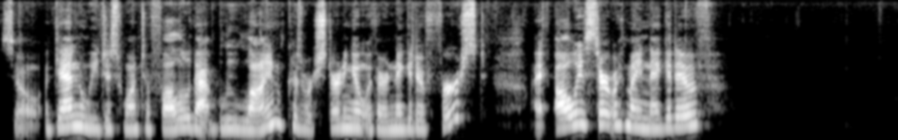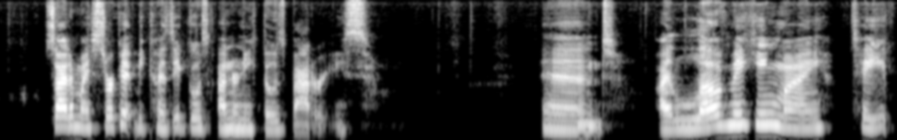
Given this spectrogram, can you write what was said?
So again, we just want to follow that blue line because we're starting out with our negative first. I always start with my negative side of my circuit because it goes underneath those batteries. And I love making my tape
